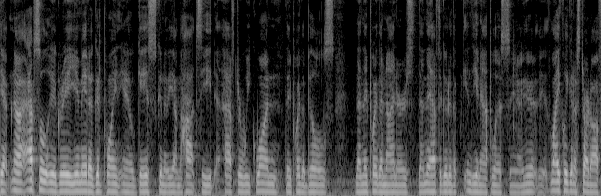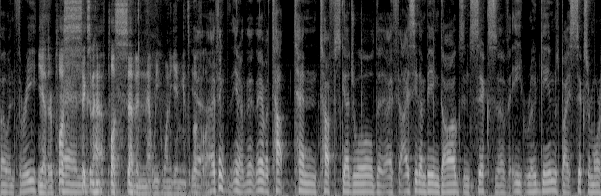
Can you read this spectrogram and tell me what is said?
Yeah, no, I absolutely agree. You made a good point. You know, Gase is going to be on the hot seat after week one. They play the Bills. Then they play the Niners. Then they have to go to the Indianapolis. You know, they're likely going to start off 0 and 3. Yeah, they're plus and, six and a half, plus seven that week one game against yeah, Buffalo. I think you know they, they have a top 10 tough schedule. I, th- I see them being dogs in six of eight road games by six or more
